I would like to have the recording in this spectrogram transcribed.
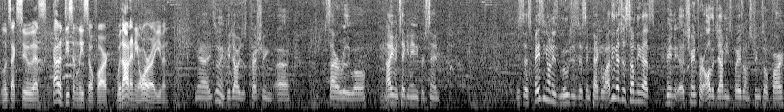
It looks like Tsu has got a decent lead so far, without any aura even. Yeah, he's doing a good job of just pressuring uh, Cyro really well. Not even taking any percent. Just the spacing on his moves is just impeccable. I think that's just something that's been a trend for all the Japanese players on stream so far.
